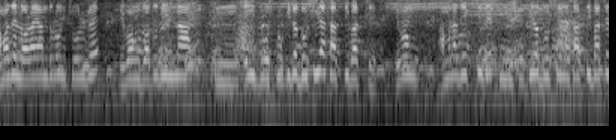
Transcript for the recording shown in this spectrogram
আমাদের লড়াই আন্দোলন চলবে এবং যতদিন না এই দোষ প্রকৃত দোষীরা শাস্তি পাচ্ছে এবং আমরা দেখছি যে প্রকৃত দোষীরা শাস্তি পাচ্ছে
